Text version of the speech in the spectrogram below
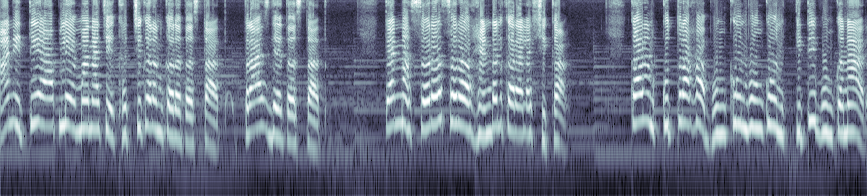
आणि ते आपले मनाचे खच्चीकरण करत असतात त्रास देत असतात. त्यांना सरळ सरळ हँडल करायला शिका. कारण कुत्रा हा भुंकून भुंकून किती भुंकणार?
